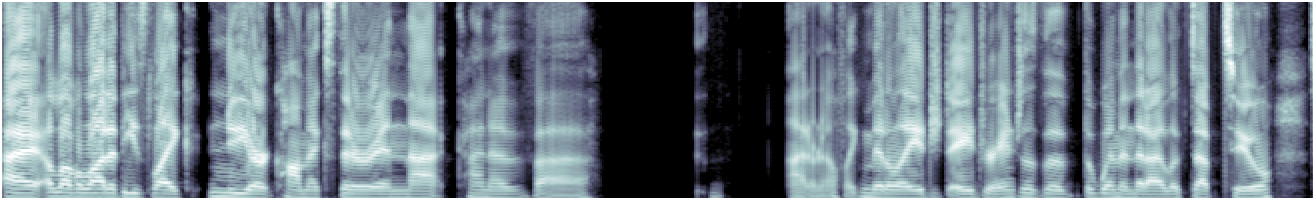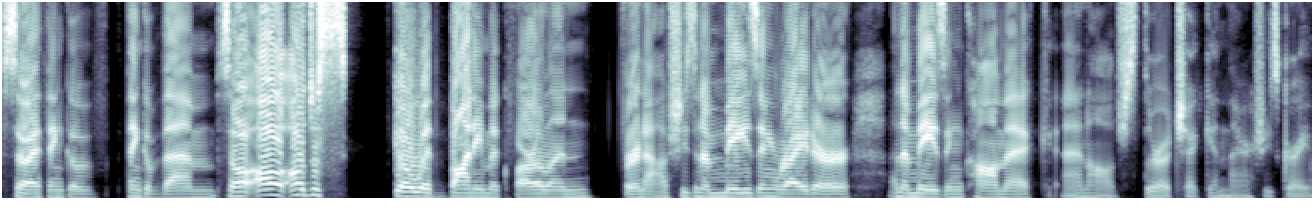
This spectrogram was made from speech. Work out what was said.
I, I love a lot of these like New York comics that are in that kind of uh, I don't know, like middle aged age range of the the women that I looked up to. So I think of think of them. So I'll I'll just go with Bonnie McFarlane for now. She's an amazing writer, an amazing comic, and I'll just throw a chick in there. She's great.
